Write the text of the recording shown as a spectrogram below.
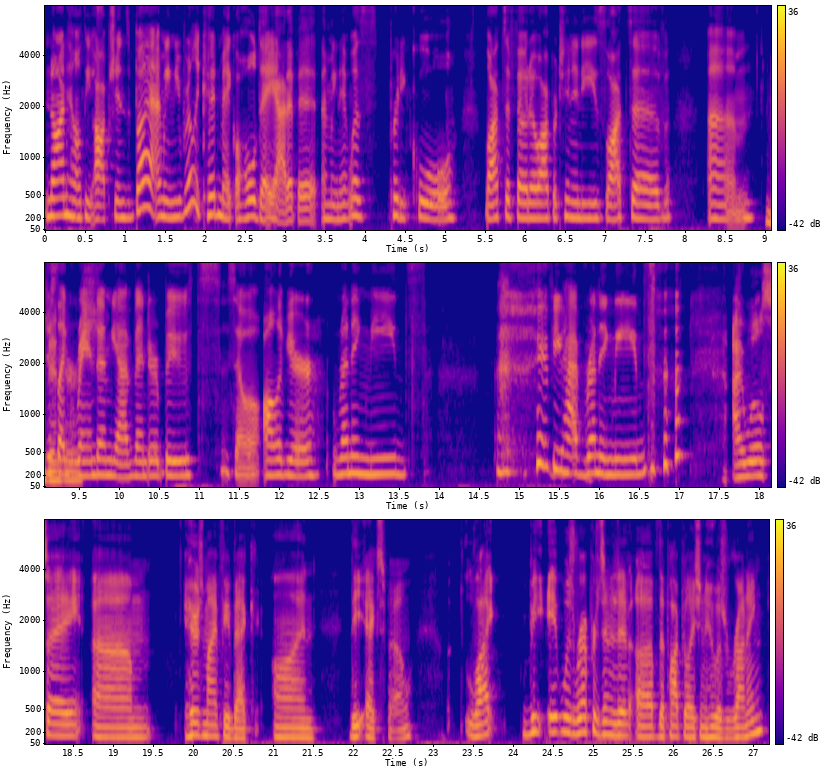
non-healthy options. But i mean you really could make a whole day out of it. I mean it was pretty cool. Lots of photo opportunities lots of um, just like random yeah vendor booths so all of your running needs if you have running needs I will say, um, here's my feedback on the expo. Like, be, it was representative of the population who was running.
